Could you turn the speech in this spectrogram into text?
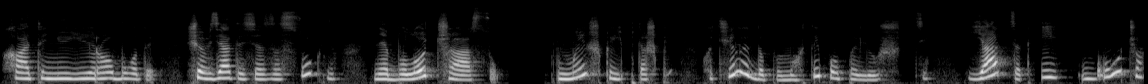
хатиньої роботи, що взятися за сукню не було часу. Мишки й пташки хотіли допомогти попелюшці. Яцек і Гучо,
